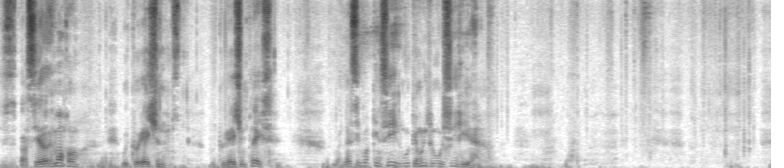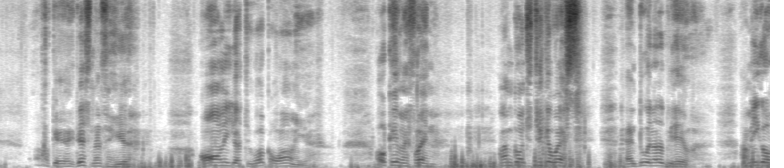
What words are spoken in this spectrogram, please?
This is Paseo Morro, recreation, recreation place. But let's see what we can see. We can we see here. Okay, there's nothing here. Only you have to walk around here. Okay, my friend, I'm going to take a rest and do another video. Amigo,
